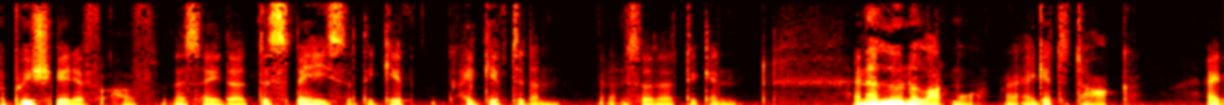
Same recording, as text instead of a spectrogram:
appreciative of, let's say, the, the space that they give I give to them, uh, so that they can, and I learn a lot more. Right? I get to talk, I,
